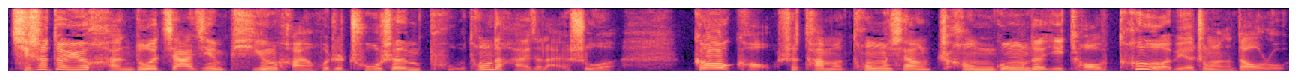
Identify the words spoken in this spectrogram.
其实对于很多家境贫寒或者出身普通的孩子来说，高考是他们通向成功的一条特别重要的道路。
